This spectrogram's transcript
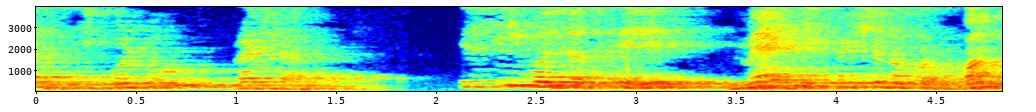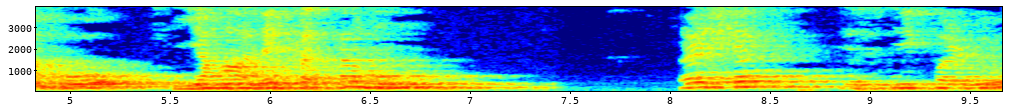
is equal to pressure इसी वजह से मैं इक्वेशन नंबर वन को यहाँ लिख सकता हूँ pressure is equal to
